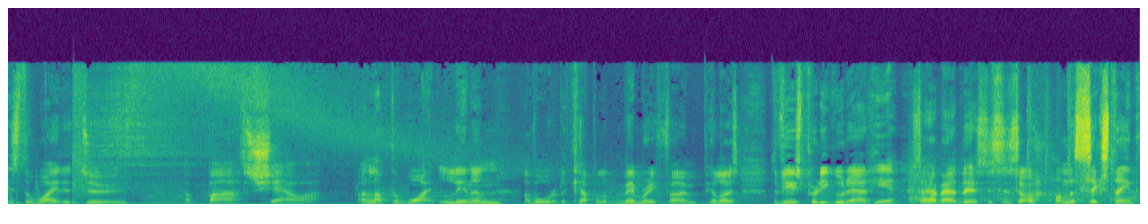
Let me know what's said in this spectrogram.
is the way to do a bath shower. I love the white linen. I've ordered a couple of memory foam pillows. The view's pretty good out here. So how about this? This is on the 16th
